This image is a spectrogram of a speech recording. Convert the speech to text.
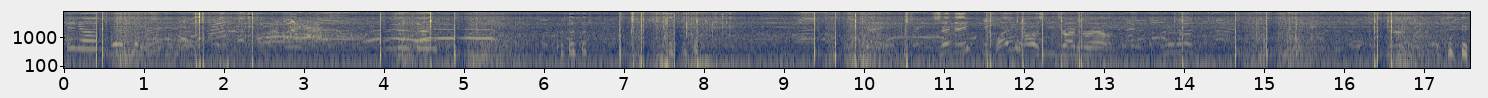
Hey guys. Cindy, why the hell is he driving around? I don't know. Seriously. Alex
